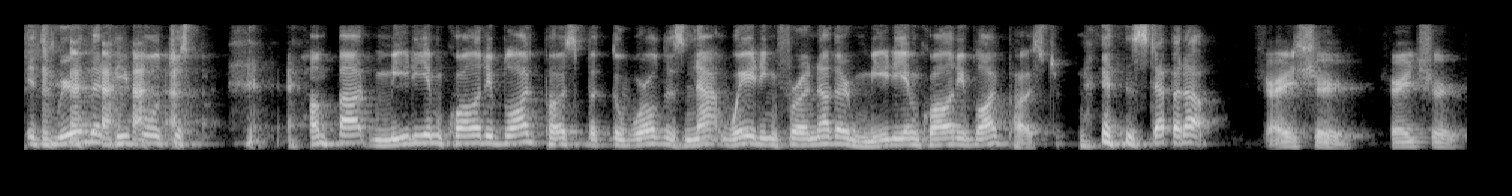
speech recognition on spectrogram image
It's weird that people just pump out medium quality blog posts, but the world is not waiting for another medium quality blog post. Step it up. Very true. Very true.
